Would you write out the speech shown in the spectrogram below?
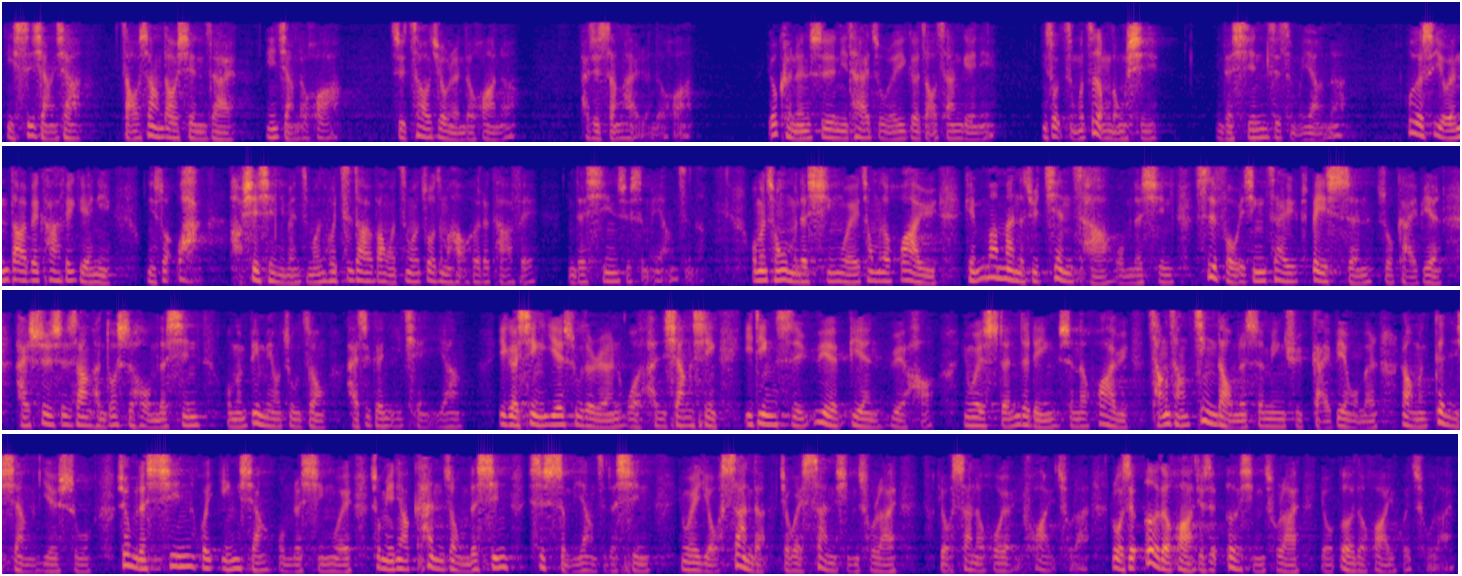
你思想一下，早上到现在，你讲的话是造就人的话呢，还是伤害人的话？有可能是你太太煮了一个早餐给你，你说怎么这种东西？你的心是什么样的？或者是有人倒一杯咖啡给你，你说哇，好谢谢你们，怎么会知道要帮我这么做这么好喝的咖啡？你的心是什么样子呢？我们从我们的行为，从我们的话语，可以慢慢的去鉴察我们的心是否已经在被神所改变，还事实上很多时候我们的心我们并没有注重，还是跟以前一样。一个信耶稣的人，我很相信一定是越变越好，因为神的灵、神的话语常常进到我们的生命去改变我们，让我们更像耶稣。所以我们的心会影响我们的行为，所以我们一定要看重我们的心是什么样子的心，因为有善的就会善行出来，有善的话话语出来；如果是恶的话，就是恶行出来，有恶的话语会出来。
